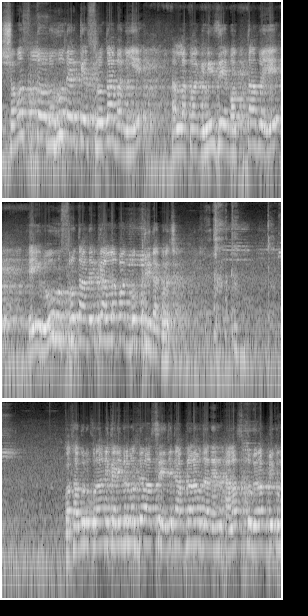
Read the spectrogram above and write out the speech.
সমস্ত রুহুদেরকে শ্রোতা বানিয়ে আল্লাহ পাক নিজে বক্তা হয়ে এই রুহ শ্রোতাদেরকে আল্লাহ পাক বক্তৃতা করেছেন। কথাগুলো কোরআনে কারিমের মধ্যেও আছে, যেটা আপনারাও জানেন, আলাস্তু বিরাব্বিকুম,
